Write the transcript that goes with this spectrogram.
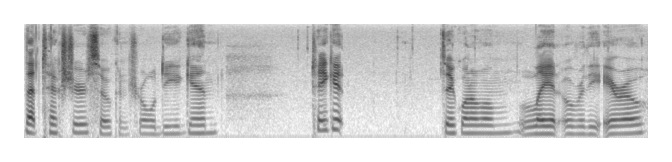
that texture, so Control D again. Take it, take one of them, lay it over the arrow.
